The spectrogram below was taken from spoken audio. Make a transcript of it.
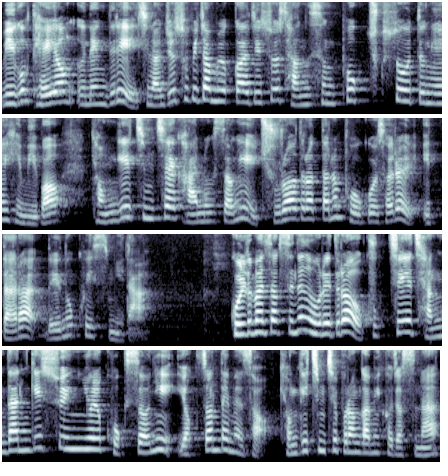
미국 대형 은행들이 지난주 소비자 물가 지수 상승폭 축소 등에 힘입어 경기 침체 가능성이 줄어들었다는 보고서를 잇따라 내놓고 있습니다. 골드만삭스는 올해 들어 국채 장단기 수익률 곡선이 역전되면서 경기 침체 불안감이 커졌으나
